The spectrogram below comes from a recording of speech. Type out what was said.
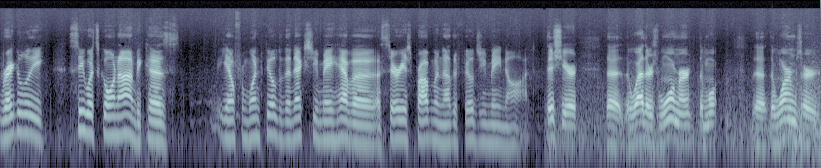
regularly see what's going on because, you know, from one field to the next, you may have a, a serious problem, in other fields you may not. This year, the, the weather's warmer, the more the, the worms are,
